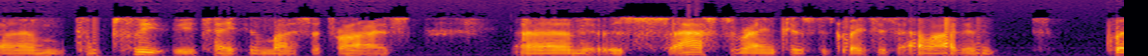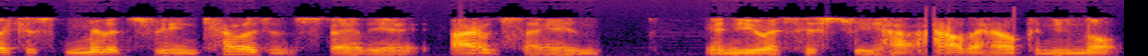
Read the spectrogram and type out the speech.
um, completely taken by surprise. Um, it was asked to rank as the greatest Allied and greatest military intelligence failure, I would say, in in U.S. history. How, how the hell can you not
